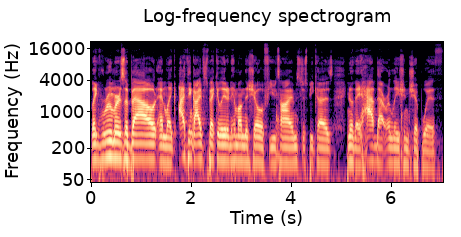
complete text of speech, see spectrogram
like rumors about. And like I think I've speculated him on the show a few times just because you know they have that relationship with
